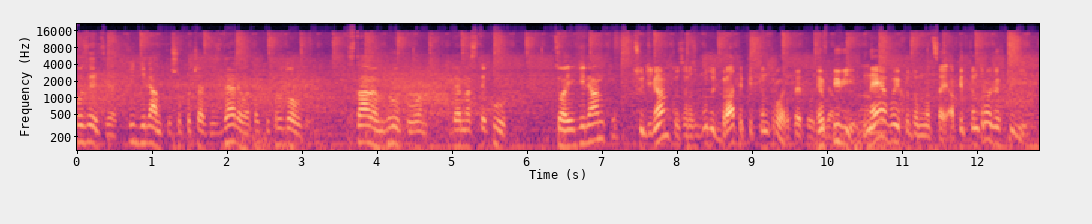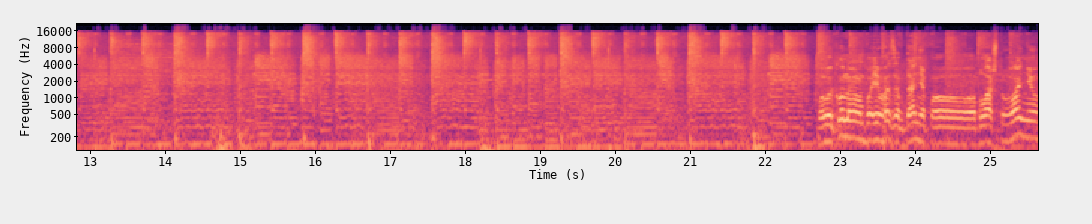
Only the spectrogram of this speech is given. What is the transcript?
Пропозиція. Ті ділянки, що початі з дерева, так і продовжуємо. Ставимо групу, вон, де на стику цієї ділянки. цю ділянку зараз будуть брати під контроль. FPV. Не виходом на цей, а під контроль FPV. Ми виконуємо бойове завдання по облаштуванню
